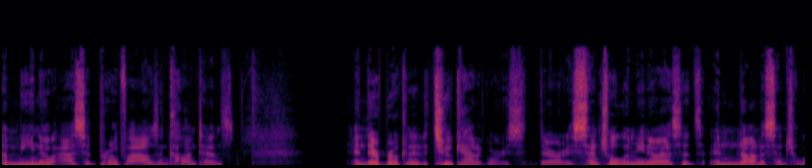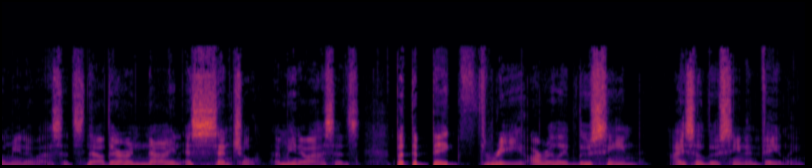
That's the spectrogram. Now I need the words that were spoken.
amino acid profiles and contents. And they're broken into two categories there are essential amino acids and non essential amino acids. Now, there are nine essential amino acids, but the big three are really leucine, isoleucine, and valine.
